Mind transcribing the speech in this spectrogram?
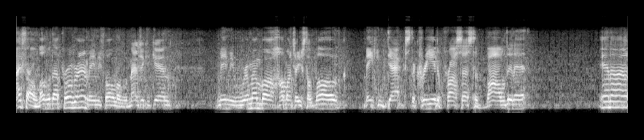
I fell in love with that program, made me fall in love with Magic again, made me remember how much I used to love making decks, the creative process involved in it. And uh,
